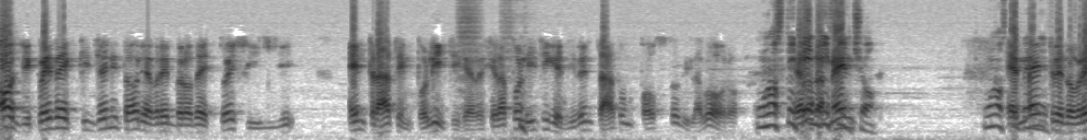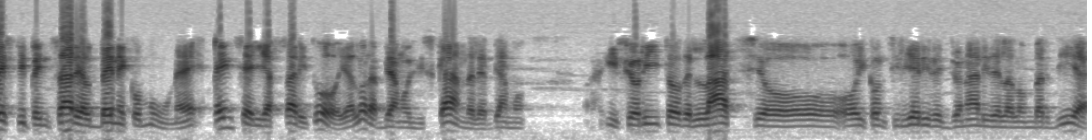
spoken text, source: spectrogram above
Oggi quei vecchi genitori avrebbero detto ai figli entrate in politica, perché la politica è diventata un posto di lavoro. Uno stipendificio. Allora, uno e mentre dovresti pensare al bene comune, pensi agli affari tuoi. Allora abbiamo gli scandali, abbiamo i Fiorito del Lazio o i consiglieri regionali della Lombardia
